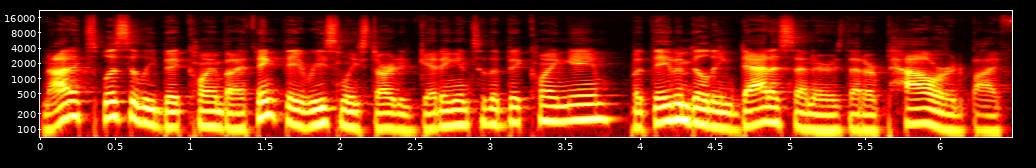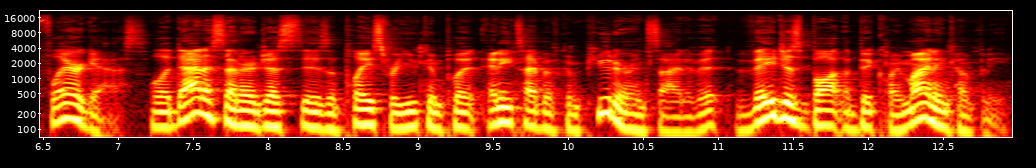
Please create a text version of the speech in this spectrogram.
Not explicitly Bitcoin, but I think they recently started getting into the Bitcoin game. But they've been building data centers that are powered by flare gas. Well, a data center just is a place where you can put any type of computer inside of it. They just bought a Bitcoin mining company.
